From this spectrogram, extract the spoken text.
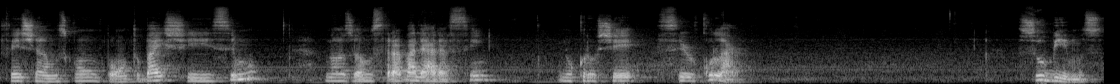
Fechamos com um ponto baixíssimo, nós vamos trabalhar assim no crochê circular. Subimos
